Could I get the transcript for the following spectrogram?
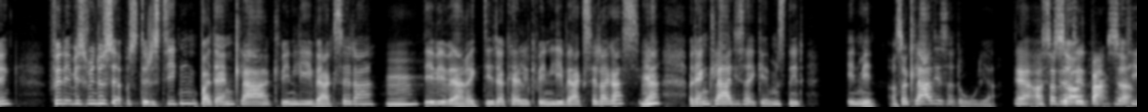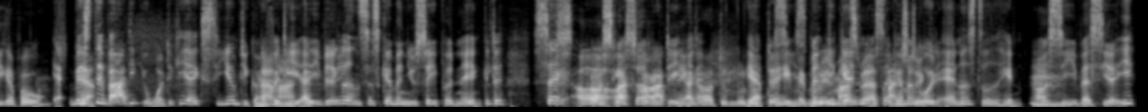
Ikke? Fordi hvis vi nu ser på statistikken, hvordan klarer kvindelige iværksættere, mm. det vil være rigtigt at kalde kvindelige iværksættere, ikke også? Mm. Ja? Hvordan klarer de sig i gennemsnit end mænd? Og så klarer de sig dårligere. Ja, og så er det så, det, banken så, kigger på. Ja, hvis ja. det var, de gjorde, det kan jeg ikke sige, om de gør, nej, fordi nej. At i virkeligheden, så skal man jo se på den enkelte sag, og, og, og så vurdere det. Og du, du, ja, det er helt med Men igen, og så kan man gå et andet sted hen mm. og sige, hvad siger I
